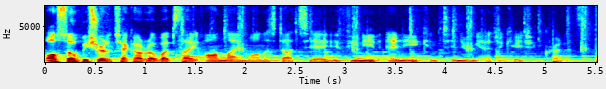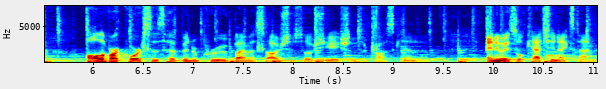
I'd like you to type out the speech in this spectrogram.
Also, be sure to check out our website, onlinewellness.ca, if you need any continuing education credits. All of our courses have been approved by massage associations across Canada. Anyways, we'll catch you next time.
